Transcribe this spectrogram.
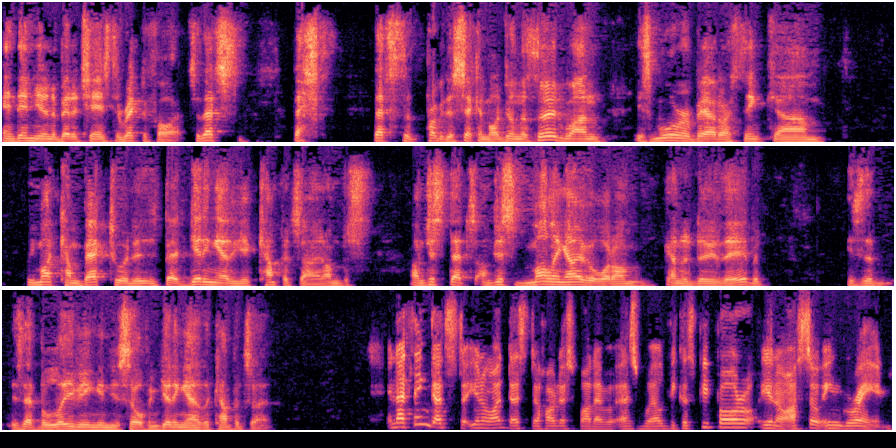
and then you're in a better chance to rectify it. So that's that's that's the, probably the second module. And the third one is more about, I think, um, we might come back to it. Is about getting out of your comfort zone. I'm just, I'm just that's, I'm just mulling over what I'm going to do there. But is the is that believing in yourself and getting out of the comfort zone? And i think that's the you know what? That's the hardest part as well because people you know are so ingrained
